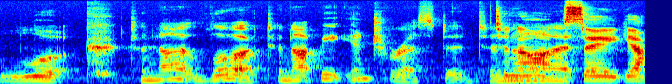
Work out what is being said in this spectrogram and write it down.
look. To not look, to not be interested, to, to not, say yeah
